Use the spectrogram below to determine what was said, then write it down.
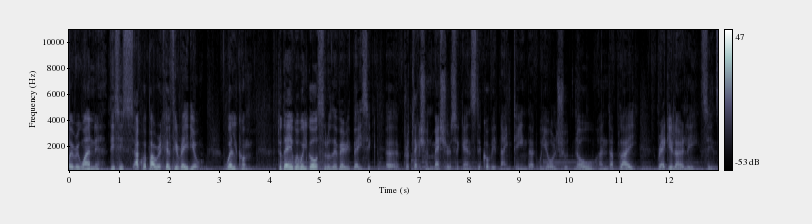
everyone. This is Aquapower Healthy Radio. Welcome. Today, we will go through the very basic uh, protection measures against the COVID 19 that we all should know and apply regularly since,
